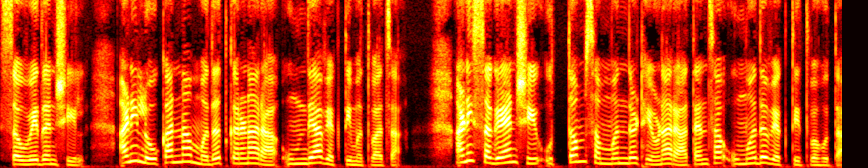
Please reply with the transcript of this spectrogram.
संवेदनशील आणि लोकांना मदत करणारा उमद्या व्यक्तिमत्वाचा आणि सगळ्यांशी उत्तम संबंध ठेवणारा त्यांचा उमद व्यक्तित्व होता.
